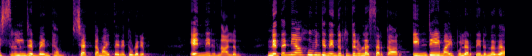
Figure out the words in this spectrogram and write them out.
ഇസ്രയേലിന്റെ ബന്ധം ശക്തമായി തന്നെ തുടരും. എന്നിരുന്നാലും നെതന്യാഹുവിന്റെ നേതൃത്വത്തിലുള്ള സർക്കാർ ഇന്ത്യയുമായി പുലർത്തിയിരുന്നത്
